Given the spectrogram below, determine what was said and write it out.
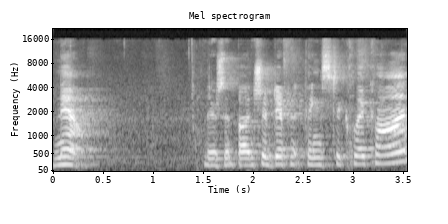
Now, there's a bunch of different things to click on.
